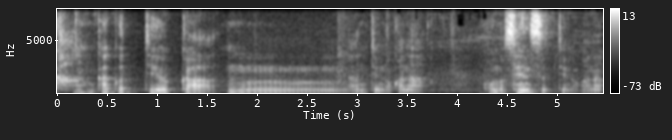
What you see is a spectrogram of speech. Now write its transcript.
感覚っていうか、うん、なんていうのかな。このセンスっていうのかな。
